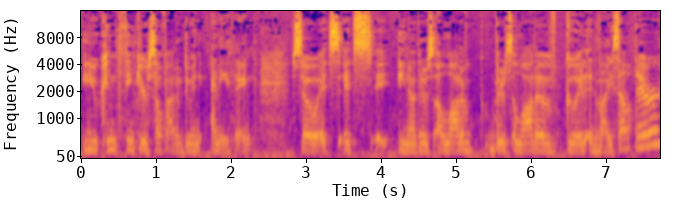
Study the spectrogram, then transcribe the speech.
you can think yourself out of doing anything. So it's it's you know there's a lot of there's a lot of good advice out there,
